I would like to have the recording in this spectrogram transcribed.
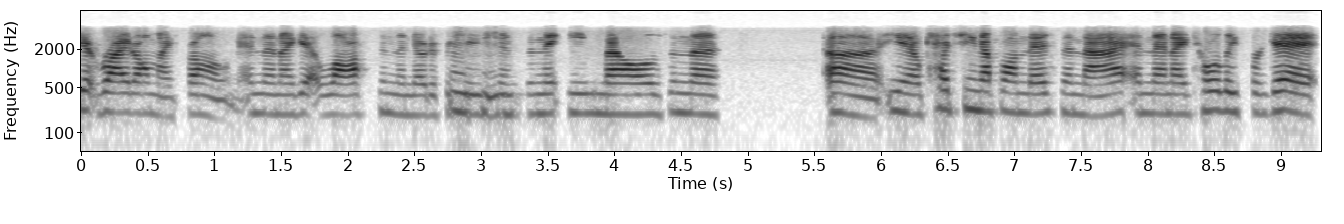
get right on my phone and then I get lost in the notifications and the emails and the uh you know, catching up on this and that and then I totally forget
